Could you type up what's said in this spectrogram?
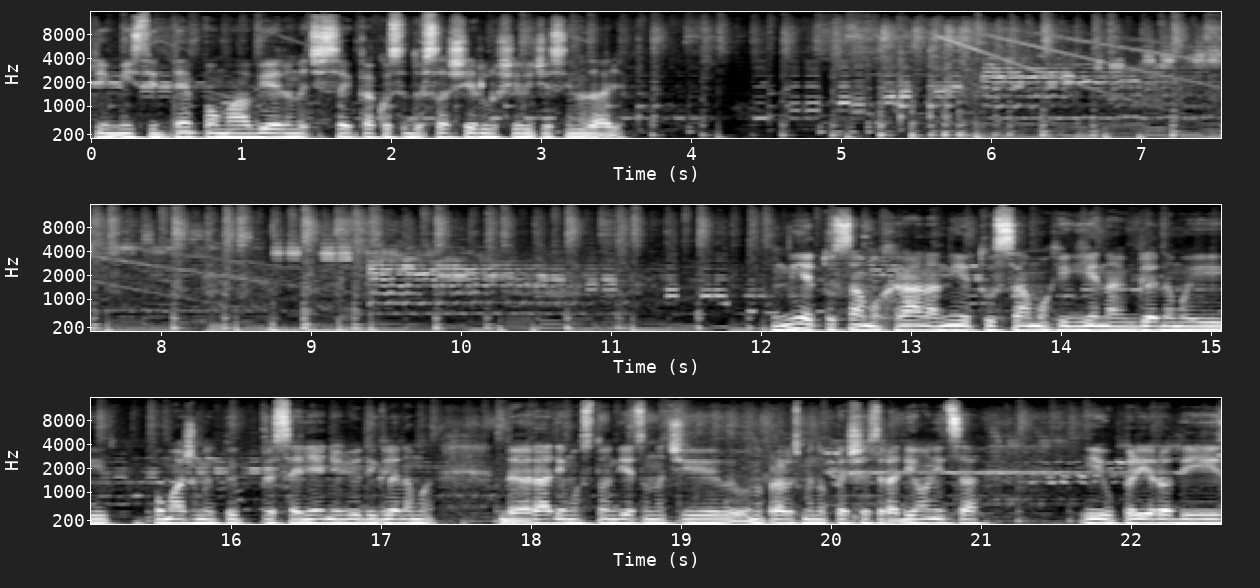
tim istim tempom, a vjerujem da će se kako se do sad širilo, širit će se i nadalje. Nije tu samo hrana, nije tu samo higijena, gledamo i pomažemo i pri preseljenju ljudi, gledamo da radimo s tom djecom, znači napravili smo jedno 5-6 radionica i u prirodi i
